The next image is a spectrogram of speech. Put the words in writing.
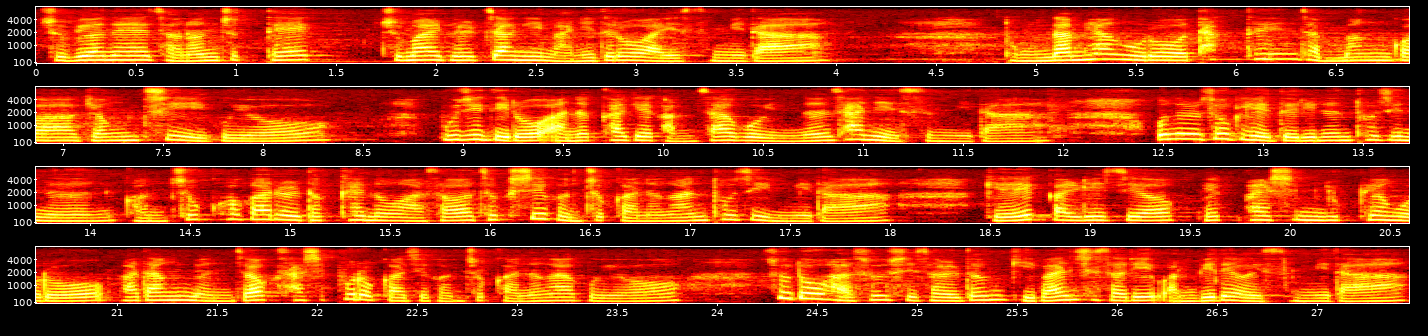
주변에 전원주택, 주말 별장이 많이 들어와 있습니다. 동남향으로 탁 트인 전망과 경치이고요. 부지 뒤로 아늑하게 감싸고 있는 산이 있습니다. 오늘 소개해드리는 토지는 건축 허가를 덕해 놓아서 즉시 건축 가능한 토지입니다. 계획관리지역 186평으로 바닥 면적 40%까지 건축 가능하고요. 수도 하수 시설 등 기반 시설이 완비되어 있습니다.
